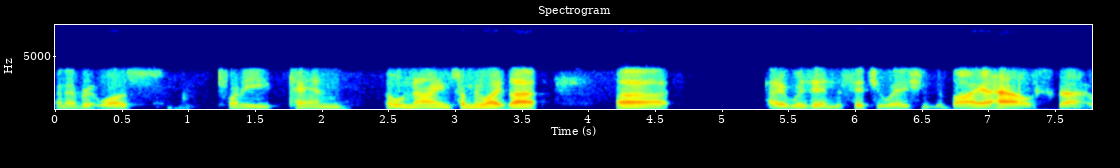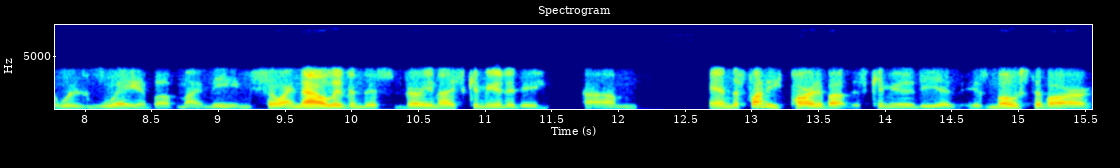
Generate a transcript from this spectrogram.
whenever it was 2010 09 something like that uh, I was in the situation to buy a house that was way above my means. So I now live in this very nice community. Um, and the funny part about this community is, is most of our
